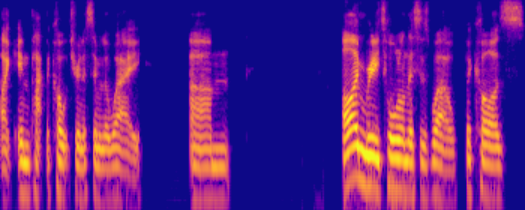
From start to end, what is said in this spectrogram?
like impact the culture in a similar way. Um, I'm really torn on this as well because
